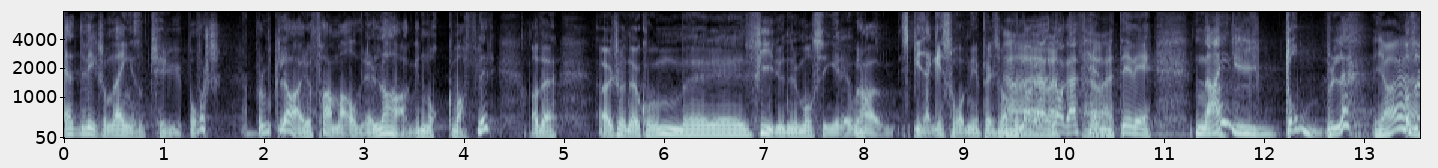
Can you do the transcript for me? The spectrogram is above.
det virker som det er ingen som tror på oss. For de klarer jo faen meg aldri å lage nok vafler. Og det jeg skjønner, jeg kommer eh, 400 mossinger Jeg Spiser ikke så mye pølsevafler. Ja, Lager, lager jeg jeg 50, vi. Nei, doble! Ja, ja. Altså,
